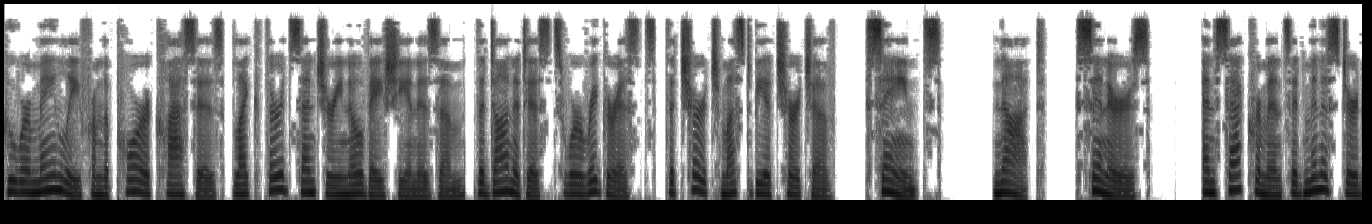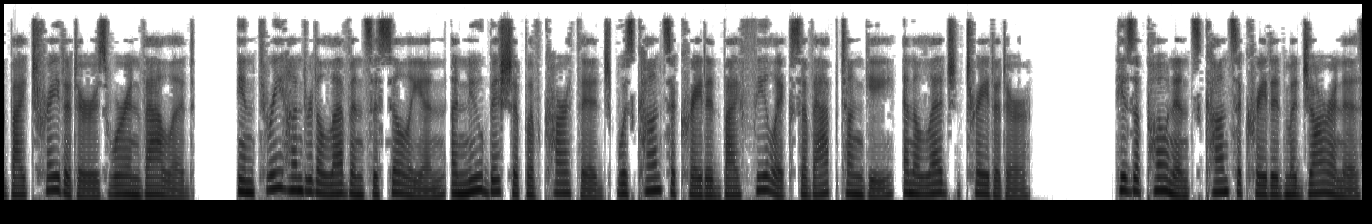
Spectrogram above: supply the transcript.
who were mainly from the poorer classes, like 3rd-century Novatianism, the Donatists were rigorists, the Church must be a church of «saints», not «sinners», and sacraments administered by traditors were invalid. In 311 Caecilian a new bishop of Carthage was consecrated by Felix of Aptungi, an alleged traditor. His opponents consecrated Majorinus,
